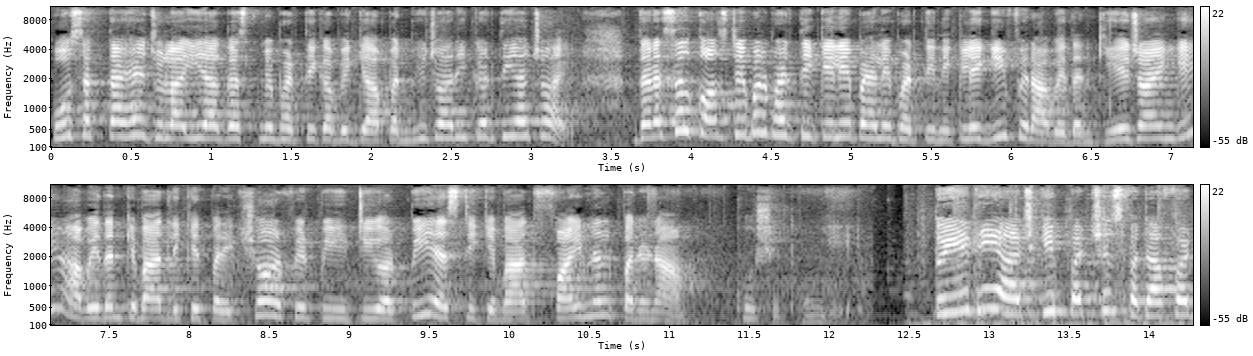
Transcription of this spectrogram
हो सकता है जुलाई या अगस्त में भर्ती का विज्ञापन भी जारी कर दिया जाए। दरअसल कांस्टेबल भर्ती के लिए पहले भर्ती निकलेगी, फिर आवेदन किए जाएँगे। आवेदन के बाद लिखित परीक्षा और फिर पीईटी और पीएसटी के बाद फाइनल परिणाम घोषित होंगे। तो ये थी आज की 25 फटाफट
